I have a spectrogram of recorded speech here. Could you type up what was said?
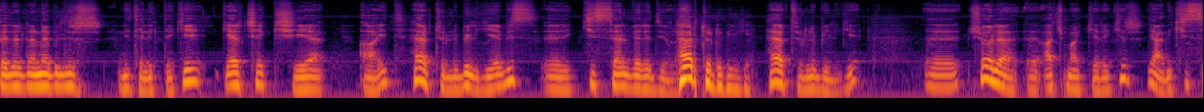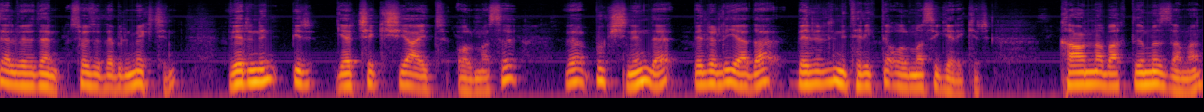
belirlenebilir nitelikteki gerçek kişiye ait her türlü bilgiye biz e, kişisel veri diyoruz. Her türlü bilgi. Her türlü bilgi e, şöyle e, açmak gerekir. Yani kişisel veriden söz edebilmek için verinin bir gerçek kişiye ait olması ve bu kişinin de belirli ya da belirli nitelikte olması gerekir. Kanuna baktığımız zaman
